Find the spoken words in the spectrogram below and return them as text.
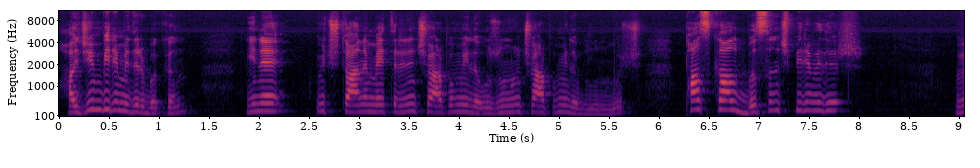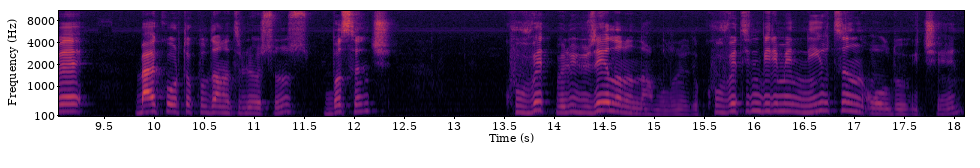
hacim birimidir bakın. Yine 3 tane metrenin çarpımıyla uzunluğun çarpımıyla bulunmuş. Pascal basınç birimidir. Ve belki ortaokuldan hatırlıyorsunuz. Basınç kuvvet bölü yüzey alanından bulunuyordu. Kuvvetin birimi Newton olduğu için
